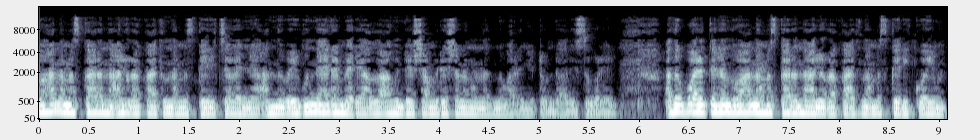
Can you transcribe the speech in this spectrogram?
ദുഹ നമസ്കാരം നാല് റക്കാത്ത് നമസ്കരിച്ചവന് അന്ന് വൈകുന്നേരം വരെ അള്ളാഹുവിന്റെ സംരക്ഷണം ഉണ്ടെന്ന് പറഞ്ഞിട്ടുണ്ട് ഹദീസുകളിൽ അതുപോലെ തന്നെ ദുഹ നമസ്കാരം നാല് റക്കാത്ത് നമസ്കരിക്കുകയും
